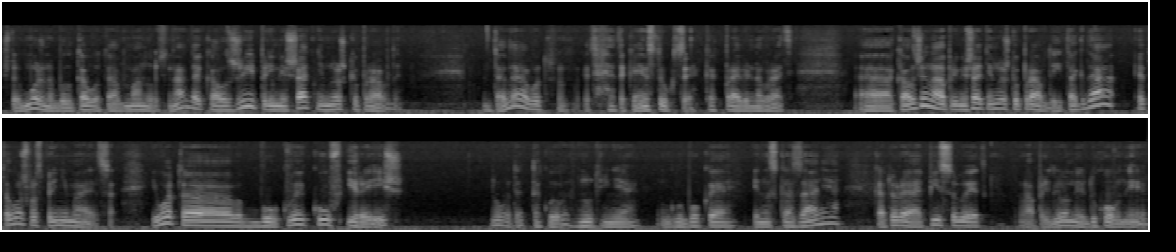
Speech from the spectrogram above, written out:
чтобы можно было кого-то обмануть, надо к лжи примешать немножко правды. И тогда вот это такая инструкция, как правильно врать. Э, к лжи надо примешать немножко правды, и тогда эта ложь воспринимается. И вот э, буквы Куф и Рейш, ну вот это такое вот внутреннее глубокое иносказание, которое описывает определенные духовные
